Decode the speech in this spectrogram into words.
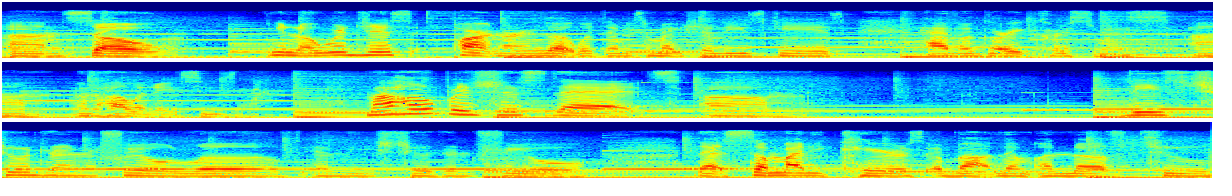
Um, so you know, we're just partnering up with them to make sure these kids have a great Christmas um, and holiday season. My hope is just that um, these children feel loved and these children feel that somebody cares about them enough to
